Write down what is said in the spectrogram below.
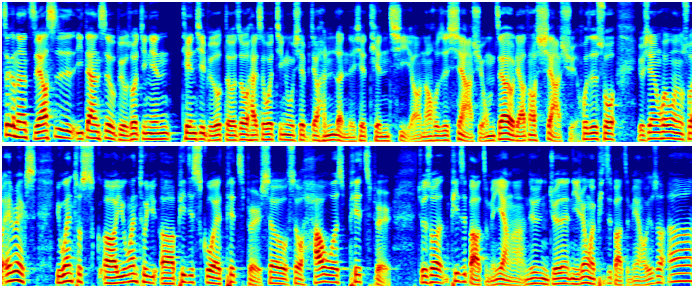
这个呢，只要是一旦是比如说今天天气，比如说德州还是会进入一些比较很冷的一些天气啊，然后或者是下雪，我们只要有聊到下雪，或者是说有些人会问我说，Rex，you went to 呃、uh,，you went to 呃、uh, PT school at Pittsburgh，so so how was Pittsburgh？就是说匹兹堡怎么样啊？就是你觉得你认为匹兹堡怎么样？我就说啊、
